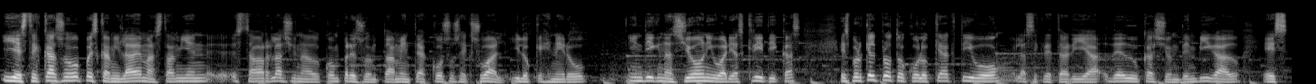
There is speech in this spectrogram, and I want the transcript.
Y este caso, pues Camila además también estaba relacionado con presuntamente acoso sexual y lo que generó indignación y varias críticas es porque el protocolo que activó la Secretaría de Educación de Envigado es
